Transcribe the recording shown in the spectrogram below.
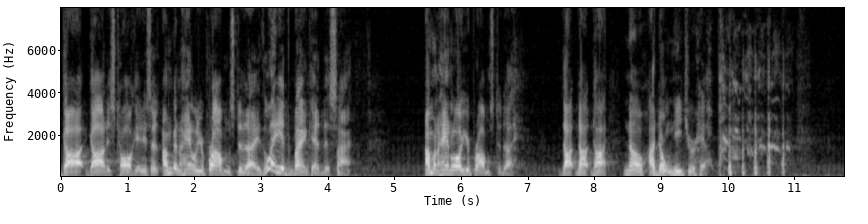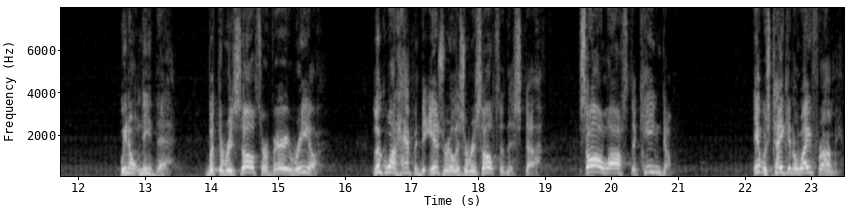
God, God is talking. He says, I'm going to handle your problems today. The lady at the bank had this sign. I'm going to handle all your problems today. Dot, dot, dot. No, I don't need your help. we don't need that. But the results are very real. Look what happened to Israel as a result of this stuff. Saul lost the kingdom, it was taken away from him.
